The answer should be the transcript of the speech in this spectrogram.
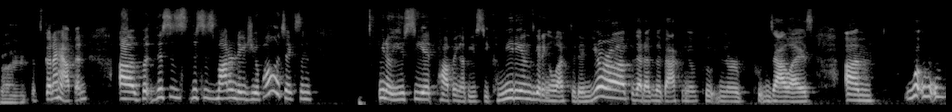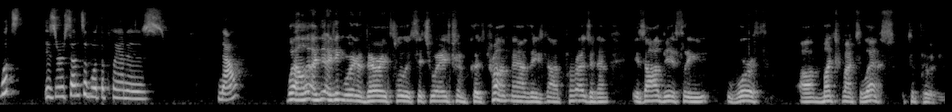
right. it's going to happen. Uh, but this is this is modern day geopolitics, and you know, you see it popping up. You see comedians getting elected in Europe that have the backing of Putin or Putin's allies. Um, what, what's is there a sense of what the plan is now? Well, I, I, think we're in a very fluid situation because Trump, now that he's not president, is obviously worth uh, much, much less to Putin.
